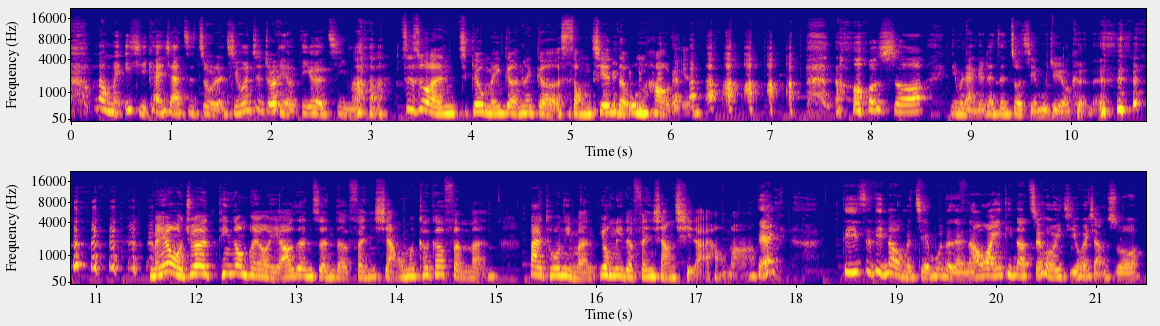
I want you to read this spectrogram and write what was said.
那我们一起看一下制作人，请问制作人有第二季吗？制作人给我们一个那个耸肩的问号脸，然后说你们两个认真做节目就有可能。没有，我觉得听众朋友也要认真的分享，我们可可粉们，拜托你们用力的分享起来好吗？第一次听到我们节目的人，然后万一听到最后一集，会想说。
